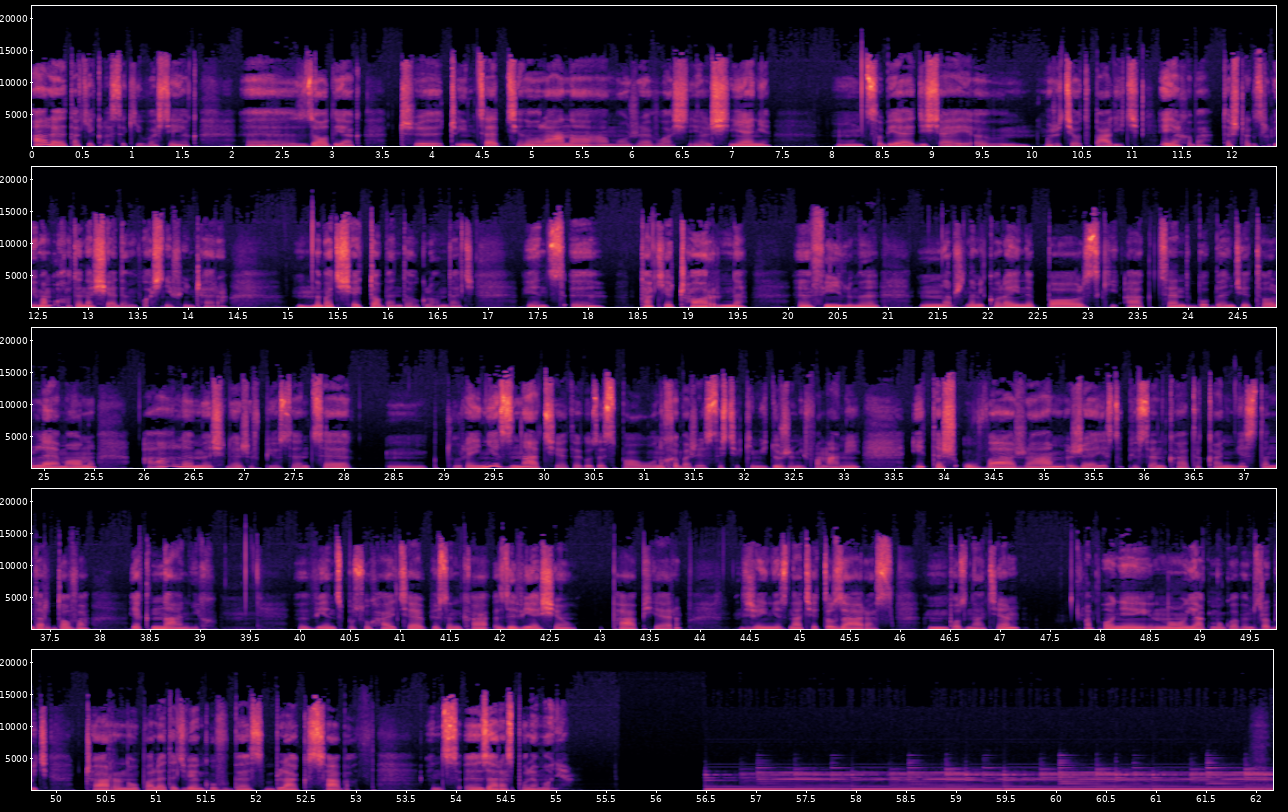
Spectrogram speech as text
ale takie klasyki właśnie jak e, Zodiak czy, czy Incepcja Nolana, a może właśnie Lśnienie mm, sobie dzisiaj em, możecie odpalić. I ja chyba też tak zrobię. Mam ochotę na 7 właśnie Finchera. Mm, Chyba dzisiaj to będę oglądać. Więc y, takie czarne y, filmy. No, przed nami kolejny polski akcent, bo będzie to Lemon, ale myślę, że w piosence, której nie znacie tego zespołu, no chyba, że jesteście jakimiś dużymi fanami. I też uważam, że jest to piosenka taka niestandardowa, jak na nich. Więc posłuchajcie, piosenka zwie się Papier. Jeżeli nie znacie, to zaraz mm, poznacie. A po niej, no jak mogłabym zrobić czarną paletę dźwięków bez Black Sabbath? Więc y, zaraz po lemonie.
